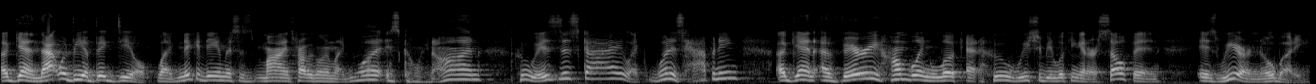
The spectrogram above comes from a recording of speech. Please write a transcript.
Again, that would be a big deal. Like Nicodemus' mind's probably going like, what is going on? who is this guy? Like, what is happening? Again, a very humbling look at who we should be looking at ourselves in is we are nobody.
